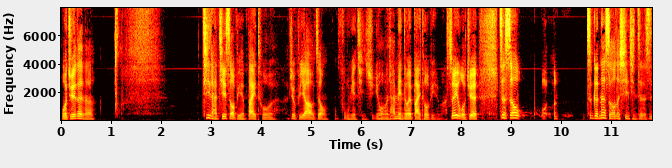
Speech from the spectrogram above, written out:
我觉得呢，既然接受别人拜托了。就不要有这种负面情绪，因为我们难免都会拜托别人嘛。所以我觉得这时候我我这个那时候的心情真的是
